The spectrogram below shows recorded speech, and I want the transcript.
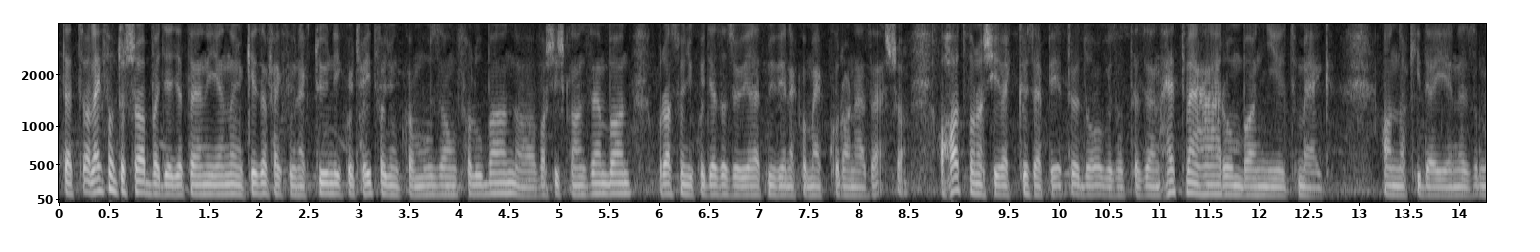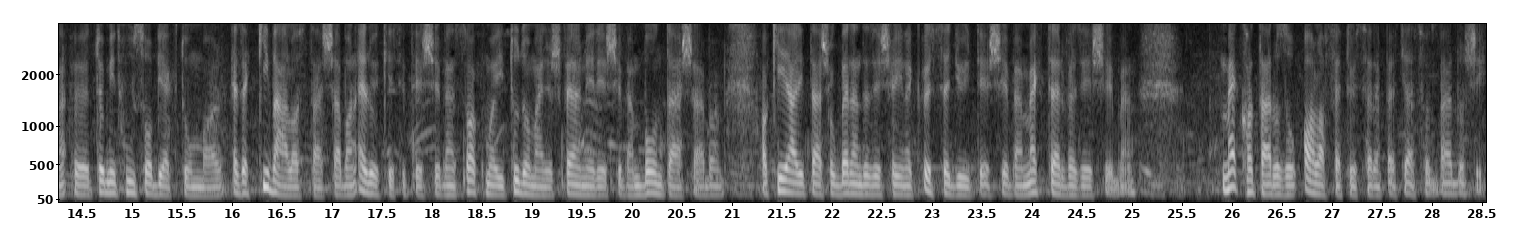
tehát a legfontosabb, vagy egyáltalán ilyen nagyon kézenfekvőnek tűnik, hogyha itt vagyunk a múzeumfaluban, a Vasis Kanzenban, akkor azt mondjuk, hogy ez az ő életművének a megkoronázása. A 60-as évek közepétől dolgozott ezen, 73-ban nyílt meg annak idején, ez több mint 20 objektummal. Ezek kiválasztásában, előkészítésében, szakmai, tudományos felmérésében, bontásában, a kiállítások berendezéseinek összegyűjtésében, megtervezésében, meghatározó, alapvető szerepet játszott Bárdosi.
